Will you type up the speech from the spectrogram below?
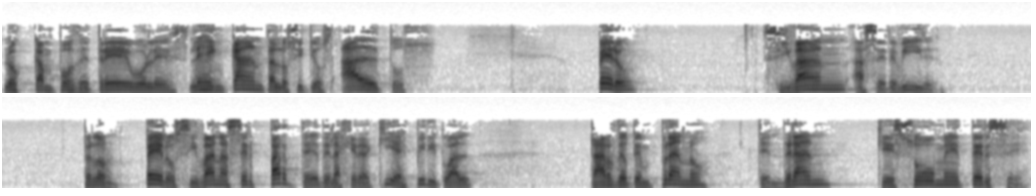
los campos de tréboles, les encantan los sitios altos, pero si van a servir, perdón, pero si van a ser parte de la jerarquía espiritual, tarde o temprano tendrán que someterse.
